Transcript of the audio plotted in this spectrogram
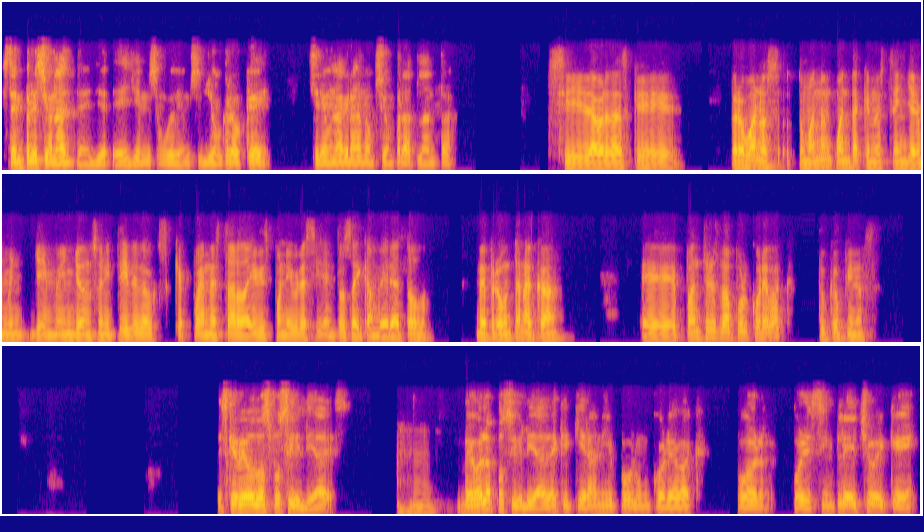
está impresionante eh, Jameson Williams. Yo creo que sería una gran opción para Atlanta. Sí, la verdad es que, pero bueno, tomando en cuenta que no estén Jermaine, Johnson y Thibodeaux, que pueden estar ahí disponibles y entonces ahí cambiaría todo. Me preguntan acá, eh, ¿Panthers va por coreback? ¿Tú qué opinas? Es que veo dos posibilidades. Veo la posibilidad de que quieran ir por un coreback por, por el simple hecho de que,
